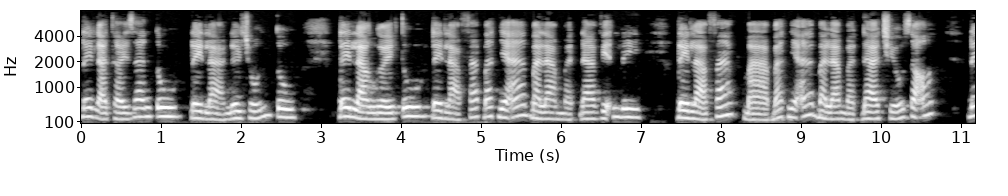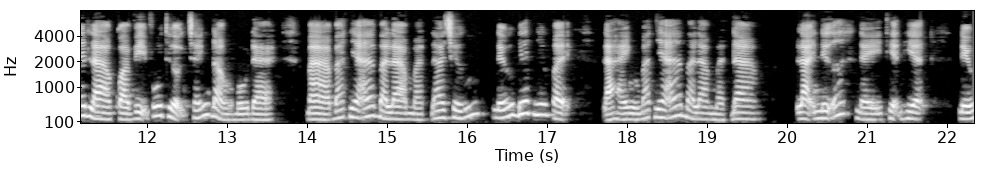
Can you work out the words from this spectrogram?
đây là thời gian tu, đây là nơi trốn tu, đây là người tu, đây là pháp bát nhã bà la mật đa viễn ly, đây là pháp mà bát nhã bà la mật đa chiếu rõ, đây là quả vị vô thượng chánh đẳng bồ đề mà bát nhã bà la mật đa chứng, nếu biết như vậy là hành bát nhã bà la mật đa. Lại nữa, này thiện hiện, nếu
